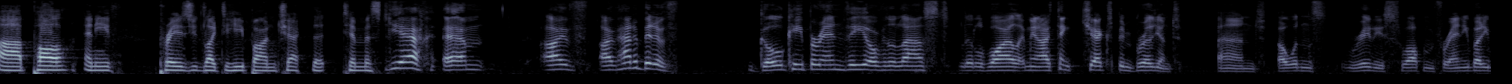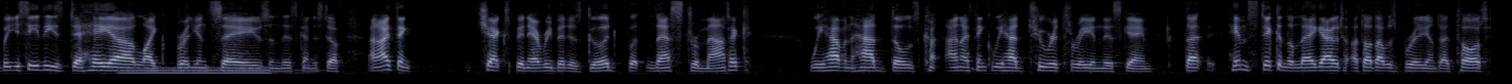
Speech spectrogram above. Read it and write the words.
uh, Paul, any praise you'd like to heap on Cech that Tim missed? Yeah, um, I've I've had a bit of goalkeeper envy over the last little while. I mean, I think Cech's been brilliant, and I wouldn't really swap him for anybody. But you see these De Gea like brilliant saves and this kind of stuff, and I think Cech's been every bit as good, but less dramatic. We haven't had those, and I think we had two or three in this game. That him sticking the leg out, I thought that was brilliant. I thought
